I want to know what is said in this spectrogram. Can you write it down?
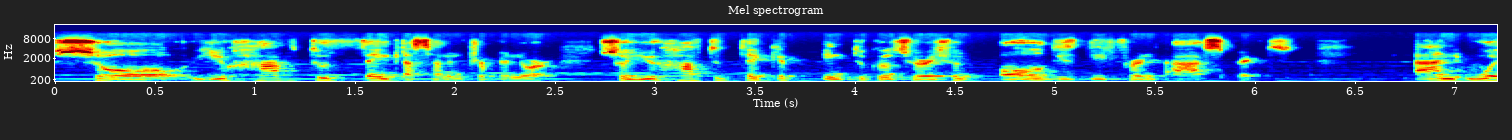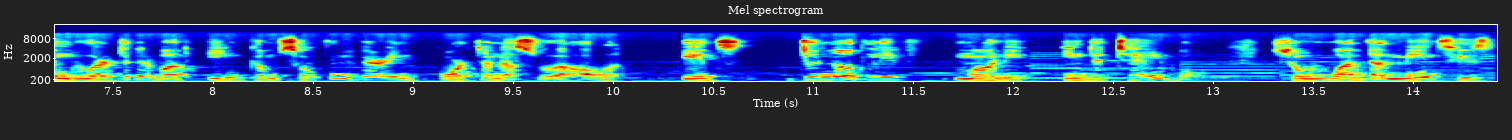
So you have to think as an entrepreneur. So you have to take into consideration all these different aspects. And when we're talking about income, something very important as well, it's do not leave money in the table. So what that means is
